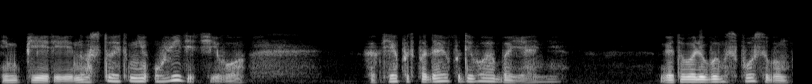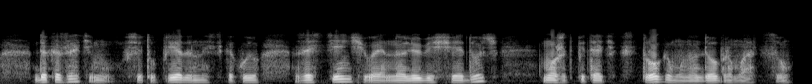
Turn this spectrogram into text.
империи. Но стоит мне увидеть его, как я подпадаю под его обаяние готова любым способом доказать ему всю ту преданность, какую застенчивая, но любящая дочь может питать к строгому, но доброму отцу.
